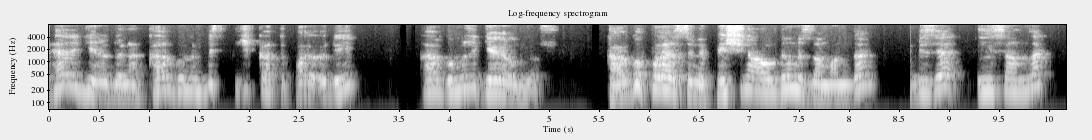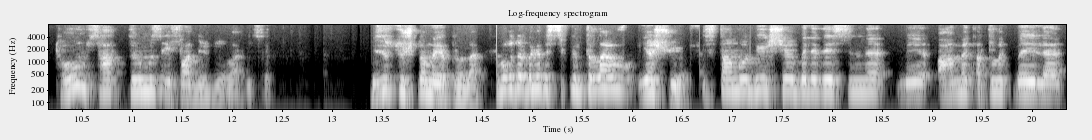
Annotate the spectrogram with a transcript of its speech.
Her geri dönen kargonun biz iki katı para ödeyip kargomuzu geri alıyoruz. Kargo parasını peşine aldığımız zaman da bize insanlar tohum sattığımızı ifade ediyorlar bize. Bizi suçlama yapıyorlar. Burada böyle bir sıkıntılar yaşıyor. İstanbul Büyükşehir Belediyesi'nde bir Ahmet Atılık Bey ile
